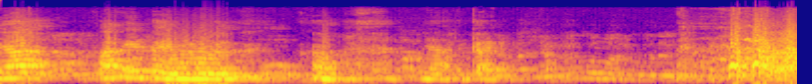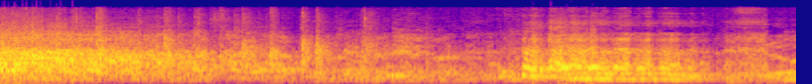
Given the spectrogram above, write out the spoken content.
ഞാൻ പറയട്ടെ ഞാൻ ഓരോ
